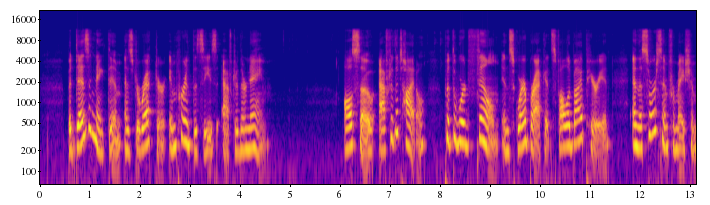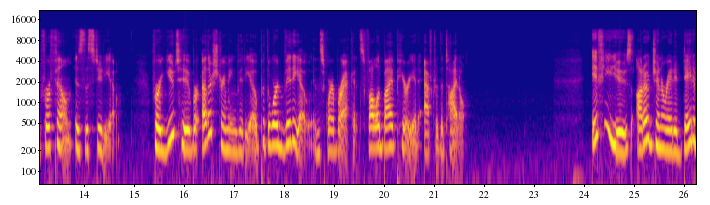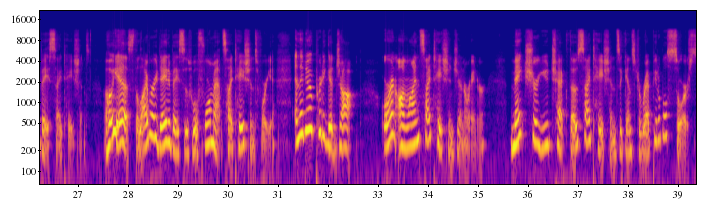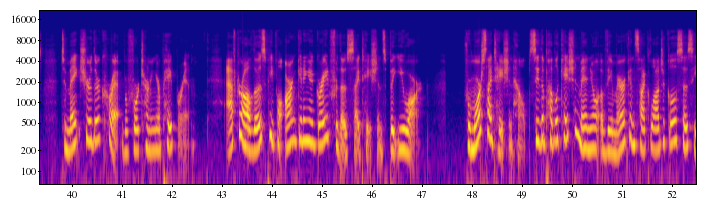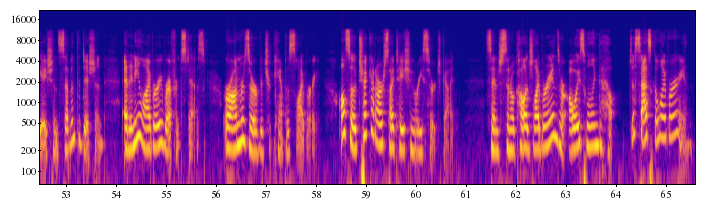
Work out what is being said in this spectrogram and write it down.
but designate them as director in parentheses after their name. Also, after the title, put the word film in square brackets followed by a period, and the source information for a film is the studio. For a YouTube or other streaming video, put the word video in square brackets followed by a period after the title. If you use auto-generated database citations, oh yes, the library databases will format citations for you, and they do a pretty good job, or an online citation generator, make sure you check those citations against a reputable source to make sure they're correct before turning your paper in. After all, those people aren't getting a grade for those citations, but you are. For more citation help, see the publication manual of the American Psychological Association 7th edition at any library reference desk or on reserve at your campus library. Also, check out our citation research guide. San Jacinto College librarians are always willing to help. Just ask a librarian.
